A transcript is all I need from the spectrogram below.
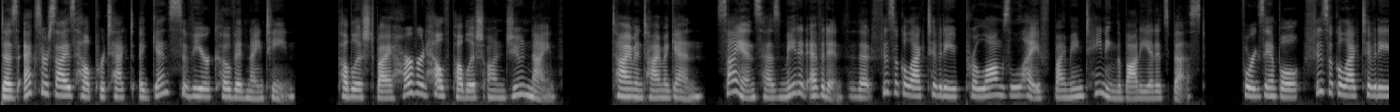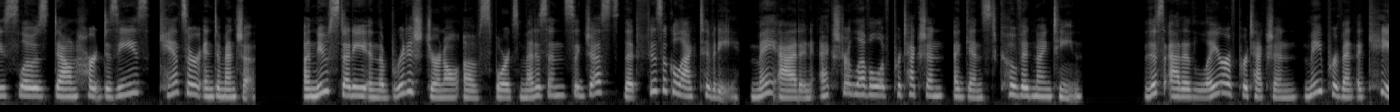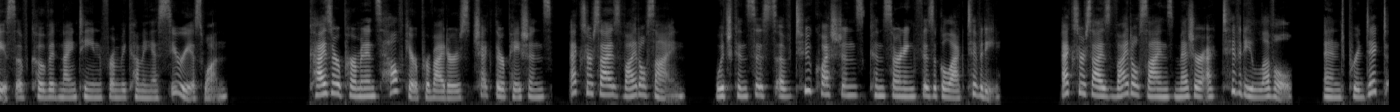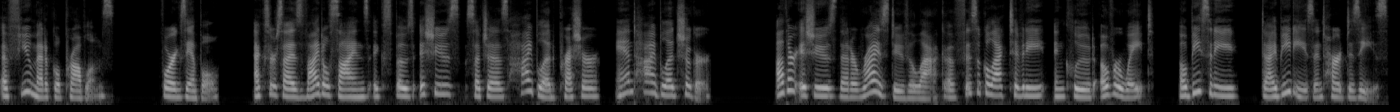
Does exercise help protect against severe COVID 19? Published by Harvard Health Publish on June 9th. Time and time again, science has made it evident that physical activity prolongs life by maintaining the body at its best. For example, physical activity slows down heart disease, cancer, and dementia. A new study in the British Journal of Sports Medicine suggests that physical activity may add an extra level of protection against COVID 19. This added layer of protection may prevent a case of COVID 19 from becoming a serious one. Kaiser Permanente's healthcare providers check their patients' exercise vital sign, which consists of two questions concerning physical activity Exercise vital signs measure activity level and predict a few medical problems. For example, exercise vital signs expose issues such as high blood pressure and high blood sugar. Other issues that arise due to lack of physical activity include overweight, obesity, diabetes, and heart disease.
